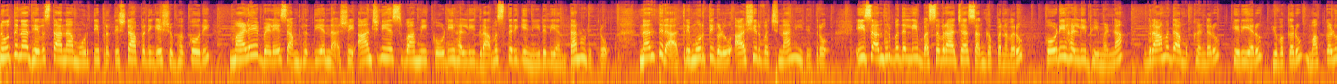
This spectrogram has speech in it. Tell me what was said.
ನೂತನ ದೇವಸ್ಥಾನ ಮೂರ್ತಿ ಪ್ರತಿಷ್ಠಾಪನೆಗೆ ಶುಭ ಕೋರಿ ಮಳೆ ಬೆಳೆ ಸಮೃದ್ಧಿಯನ್ನ ಶ್ರೀ ಆಂಜನೇಯ ಸ್ವಾಮಿ ಕೋಡಿಹಳ್ಳಿ ಗ್ರಾಮಸ್ಥರಿಗೆ ನೀಡಲಿ ಅಂತ ನುಡಿದ್ರು. ನಂತರ ತ್ರಿಮೂರ್ತಿಗಳು ಆಶೀರ್ವಚನ ನೀಡಿದ್ರು. ಈ ಸಂದರ್ಭದಲ್ಲಿ ಬಸವರಾಜ ಸಂಗಪ್ಪನವರು ಕೋಡಿಹಳ್ಳಿ ಭೀಮಣ್ಣ ಗ್ರಾಮದ ಮುಖಂಡರು ಹಿರಿಯರು ಯುವಕರು ಮಕ್ಕಳು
